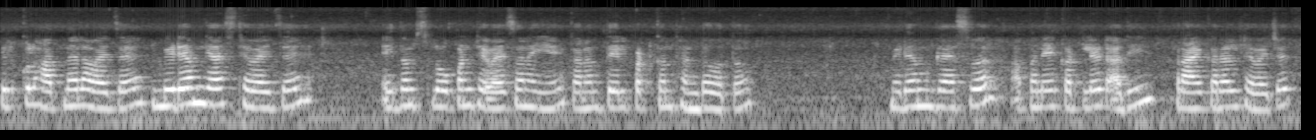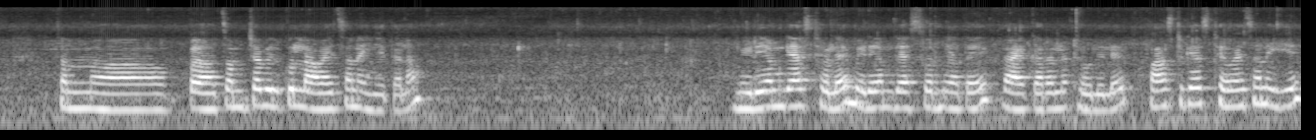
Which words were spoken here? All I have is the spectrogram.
बिलकुल हात नाही लावायचा आहे मिडियम गॅस ठेवायचा आहे एकदम स्लो पण ठेवायचा नाही आहे कारण तेल पटकन थंड होतं. मिडियम गॅसवर आपण हे कटलेट आधी फ्राय करायला ठेवायचे आहेत. चम प चमचा बिलकुल लावायचा नाही आहे त्याला. मीडियम गॅस ठेवला आहे मीडियम गॅसवर मी आता हे फ्राय करायला ठेवलेले आहेत. फास्ट गॅस ठेवायचा नाही आहे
